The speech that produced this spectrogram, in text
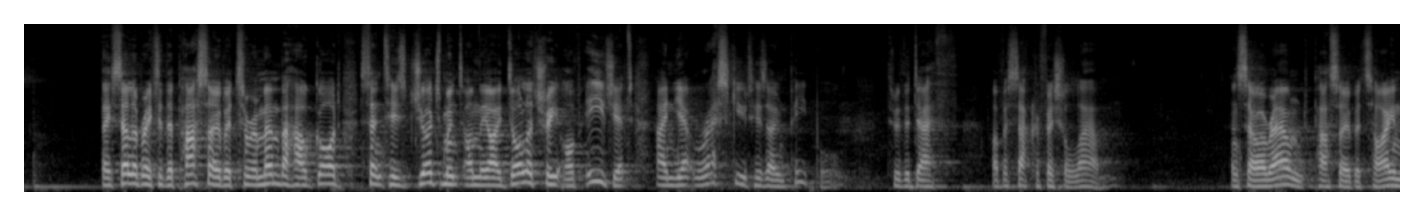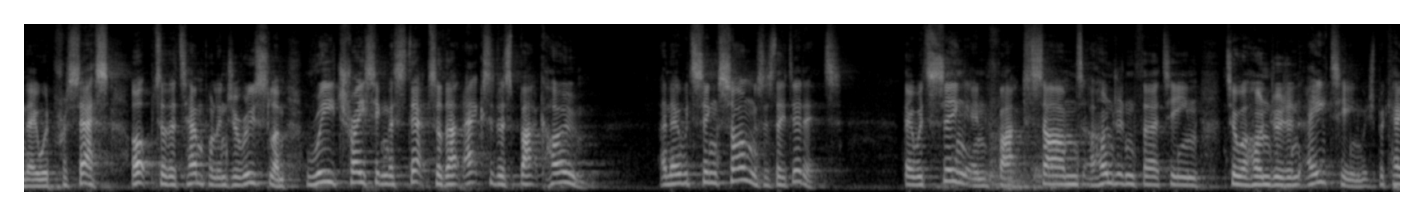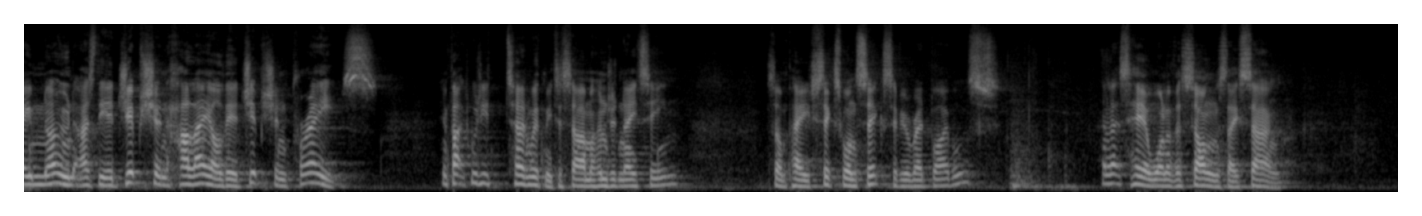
They celebrated the Passover to remember how God sent his judgment on the idolatry of Egypt and yet rescued his own people through the death of a sacrificial lamb. And so, around Passover time, they would process up to the temple in Jerusalem, retracing the steps of that exodus back home. And they would sing songs as they did it. They would sing, in fact, Psalms 113 to 118, which became known as the Egyptian Hallel, the Egyptian praise. In fact, would you turn with me to Psalm 118? It's on page 616 of your red Bibles. And let's hear one of the songs they sang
